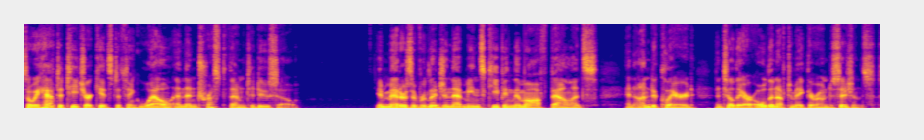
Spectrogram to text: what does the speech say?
So we have to teach our kids to think well and then trust them to do so. In matters of religion, that means keeping them off balance and undeclared until they are old enough to make their own decisions.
